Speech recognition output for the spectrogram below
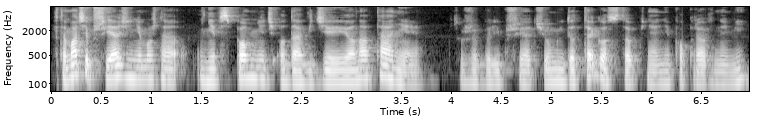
W temacie przyjaźni nie można nie wspomnieć o Dawidzie i Jonatanie, którzy byli przyjaciółmi do tego stopnia niepoprawnymi,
